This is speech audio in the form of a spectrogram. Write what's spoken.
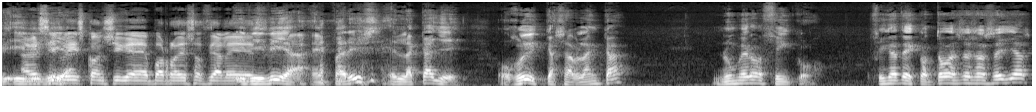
vi- y a ver si vivía. Luis consigue por redes y sociales. vivía en París, en la calle Rue Casablanca, número 5. Fíjate, con todas esas señas,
